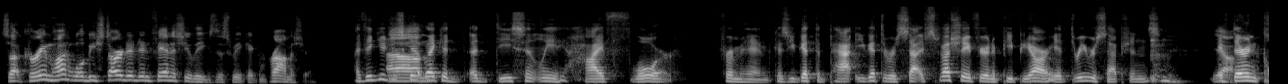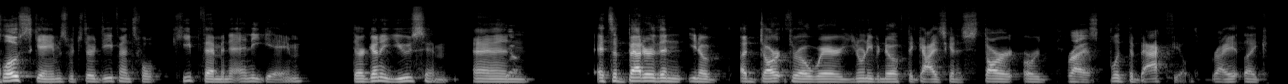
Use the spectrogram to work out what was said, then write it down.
So Kareem Hunt will be started in fantasy leagues this week. I can promise you. I think you just Um, get like a, a decently high floor from him because you get the pat you get the reception, especially if you're in a PPR. He had three receptions. Yeah. If they're in close games, which their defense will keep them in any game, they're going to use him. And it's a better than, you know, a dart throw where you don't even know if the guy's going to start or right. split the backfield, right? Like,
